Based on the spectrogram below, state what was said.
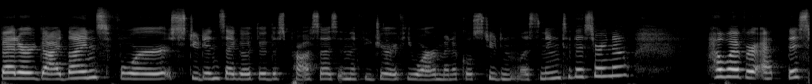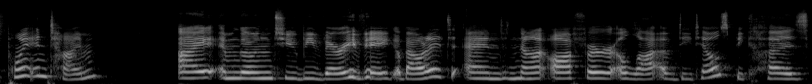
better guidelines for students that go through this process in the future if you are a medical student listening to this right now. However, at this point in time, I am going to be very vague about it and not offer a lot of details because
